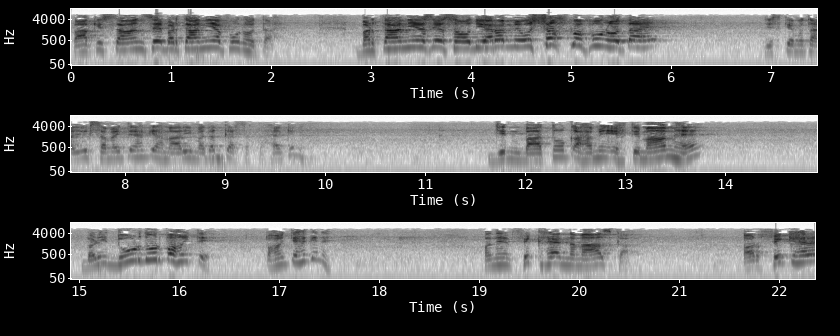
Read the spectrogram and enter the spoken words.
پاکستان سے برطانیہ فون ہوتا ہے۔ برطانیہ سے سعودی عرب میں اس شخص کو فون ہوتا ہے جس کے متعلق سمجھتے ہیں کہ ہماری مدد کر سکتا ہے کہ نہیں۔ جن باتوں کا ہمیں اہتمام ہے، بڑی دور دور پہنچتے پہنچتے ہیں کہ نہیں؟ انہیں فکر ہے نماز کا۔ اور فکر ہے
